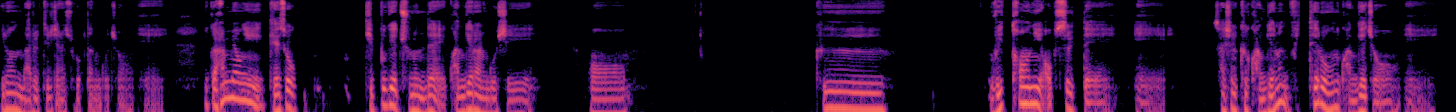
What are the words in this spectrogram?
이런 말을 드리지 않을 수가 없다는 거죠. 예. 그러니까 한 명이 계속 기쁘게 주는데 관계라는 것이 어, 그, 리턴이 없을 때, 예, 사실 그 관계는 위태로운 관계죠. 예,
